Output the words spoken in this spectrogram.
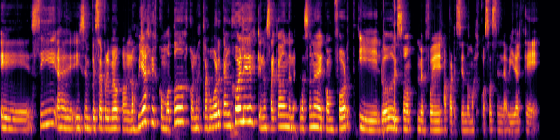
eh, sí, eh, hice empezar primero con los viajes, como todos, con nuestras work and holidays que nos sacaban de nuestra zona de confort y luego de eso me fue apareciendo más cosas en la vida que,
